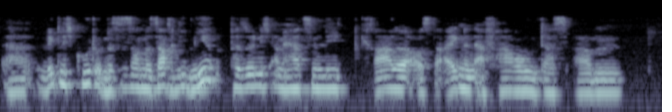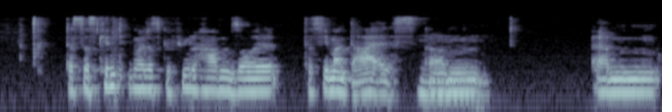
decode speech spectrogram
äh, wirklich gut und das ist auch eine Sache, die mir persönlich am Herzen liegt, gerade aus der eigenen Erfahrung, dass, ähm, dass das Kind immer das Gefühl haben soll, dass jemand da ist. Mhm. Ähm, ähm,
